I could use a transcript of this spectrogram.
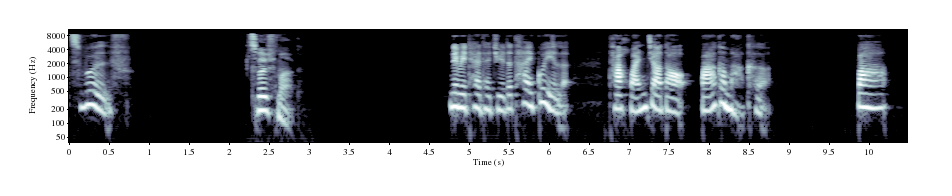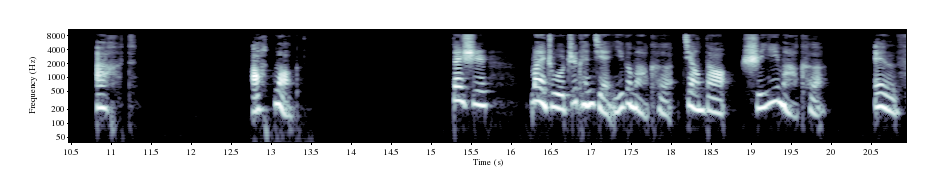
，zwölf，zwölf mark。那位太太觉得太贵了，她还价到八个马克，八，acht，acht mark。但是卖主只肯减一个马克，降到十一马克，elf，elf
